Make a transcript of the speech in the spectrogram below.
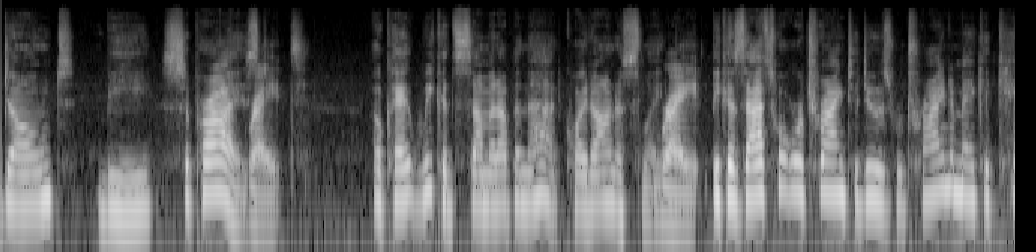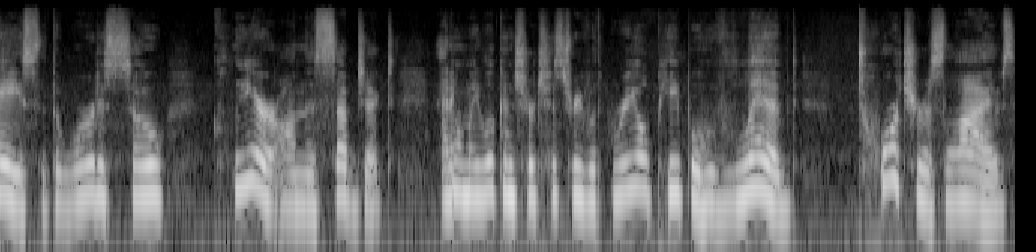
don't be surprised. Right. Okay, we could sum it up in that, quite honestly. Right. Because that's what we're trying to do is we're trying to make a case that the word is so clear on this subject. And when we look in church history with real people who've lived torturous lives,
